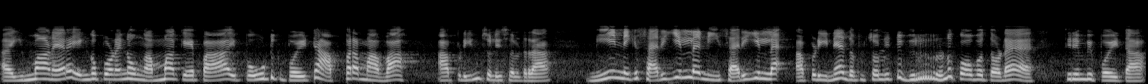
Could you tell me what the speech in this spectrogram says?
இம்மா நேரம் எங்கே போனேன்னு உங்கள் அம்மா கேட்பா இப்போ வீட்டுக்கு போயிட்டு அப்புறமா வா அப்படின்னு சொல்லி சொல்கிறா நீ இன்னைக்கு சரியில்லை நீ சரியில்லை அப்படின்னு அதை சொல்லிட்டு விருன்னு கோபத்தோட திரும்பி போயிட்டா.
